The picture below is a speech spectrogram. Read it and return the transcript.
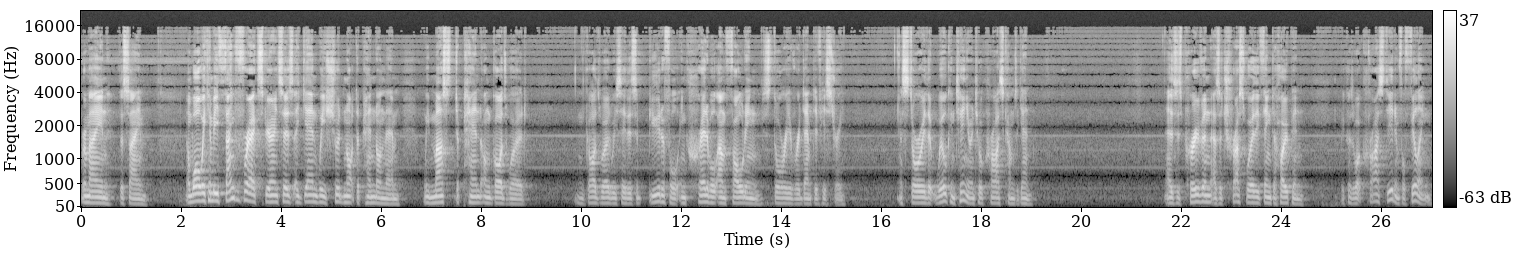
remain the same. And while we can be thankful for our experiences, again, we should not depend on them. We must depend on God's word. In God's Word, we see this beautiful, incredible unfolding story of redemptive history. A story that will continue until Christ comes again. And this is proven as a trustworthy thing to hope in because of what Christ did in fulfilling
